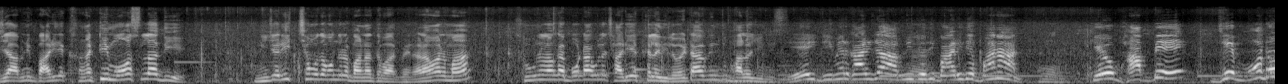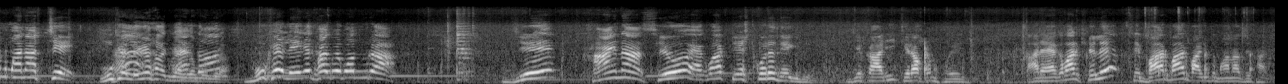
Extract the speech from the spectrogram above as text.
যে আপনি বাড়িতে খাঁটি মশলা দিয়ে নিজের ইচ্ছা মতো বন্ধুরা বানাতে পারবেন। আর আমার মা শুকনো লঙ্কা বোটাগুলো ছাড়িয়ে ফেলে দিল। এটাও কিন্তু ভালো জিনিস। এই ডিমের কারিটা আপনি যদি বাড়িতে বানান কেউ ভাববে যে মটন বানাচ্ছে। মুখে হ্যাঁ, লেগে থাকবে একদম। মুখে লেগে থাকবে বন্ধুরা। যে খায় না সেও একবার টেস্ট করে দেখবে যে কারি কীরকম হয়েছে। আর একবার খেলে সে বারবার বাড়িতে বানাতে থাকে।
